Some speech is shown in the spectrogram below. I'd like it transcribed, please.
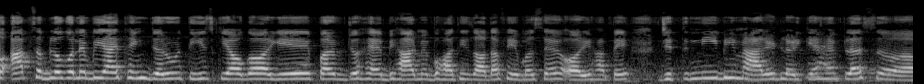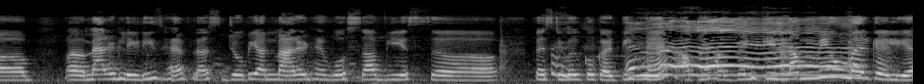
आप सब लोगों ने भी आई थिंक ज़रूर तीज किया होगा, और ये पर्व जो है, बिहार में बहुत ही ज़्यादा फ़ेमस है, और यहाँ पे जितनी भी मैरिड लड़कियाँ हैं प्लस मैरिड लेडीज़ हैं प्लस जो भी अनमैरिड हैं, वो सब ये फेस्टिवल को करती हैं अपने हस्बैंड की लंबी उम्र के लिए।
